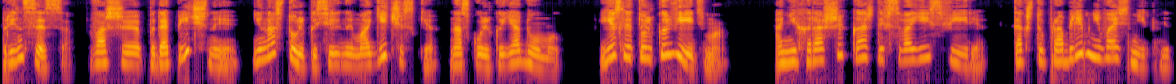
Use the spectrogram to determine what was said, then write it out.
«Принцесса, ваши подопечные не настолько сильны магически, насколько я думал. Если только ведьма. Они хороши каждый в своей сфере, так что проблем не возникнет»,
